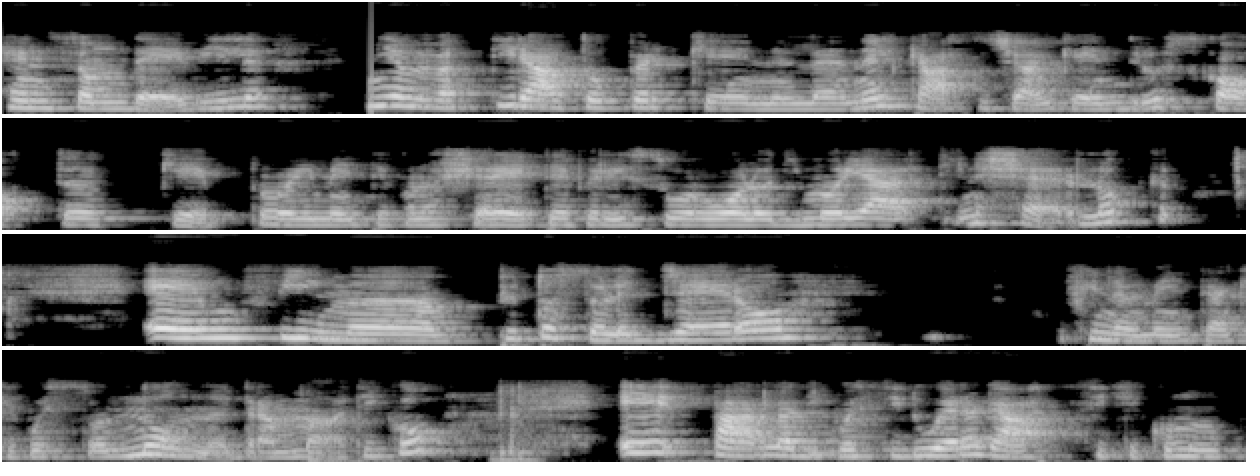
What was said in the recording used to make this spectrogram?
Handsome Devil, mi aveva attirato perché nel, nel, cast c'è anche Andrew Scott, che probabilmente conoscerete per il suo ruolo di Moriarty in Sherlock, È un film piuttosto leggero, finalmente anche questo non drammatico, e parla di questi due ragazzi che comunque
